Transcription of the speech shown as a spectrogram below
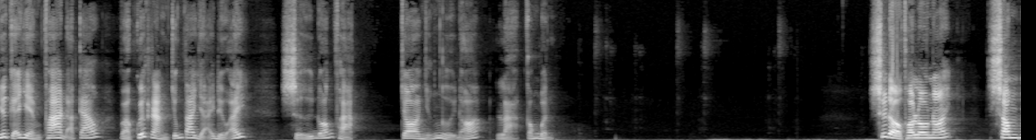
Như kẻ dèm pha đã cáo và quyết rằng chúng ta giải điều ấy. Sự đoán phạt cho những người đó là công bình. Sứ đồ Phaolô nói, xong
